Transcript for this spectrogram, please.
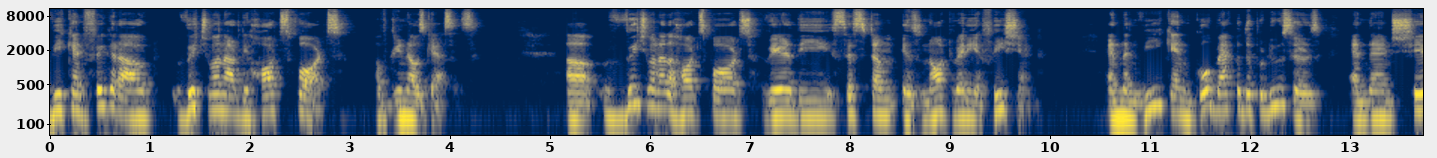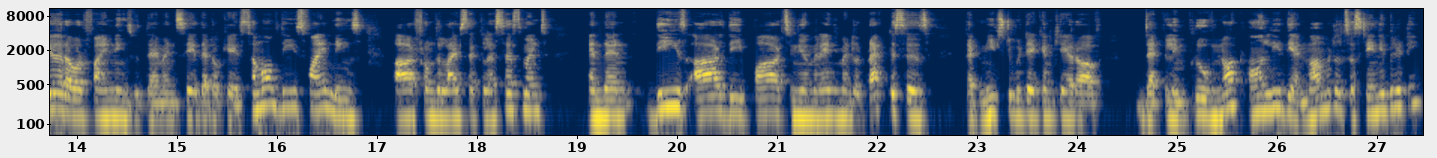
we can figure out which one are the hot spots of greenhouse gases uh, which one are the hotspots where the system is not very efficient? And then we can go back to the producers and then share our findings with them and say that okay some of these findings are from the life cycle assessments and then these are the parts in your managemental practices that needs to be taken care of that will improve not only the environmental sustainability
